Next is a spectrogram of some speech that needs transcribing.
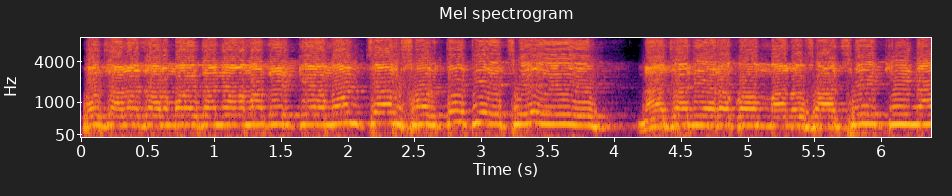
ও জানাজার ময়দানে আমাদেরকে এমন চার শর্ত দিয়েছে, না জানি এরকম মানুষ আছে কি না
